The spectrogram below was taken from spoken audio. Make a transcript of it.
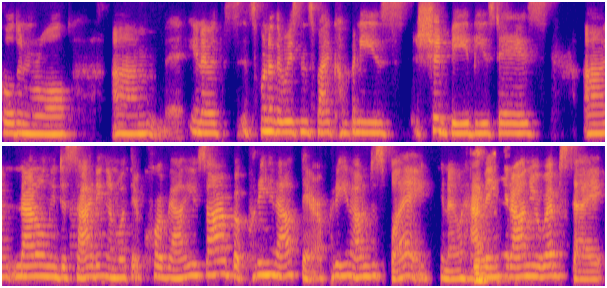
golden rule, um, you know, it's, it's one of the reasons why companies should be these days uh, not only deciding on what their core values are, but putting it out there, putting it on display, you know, having it on your website,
